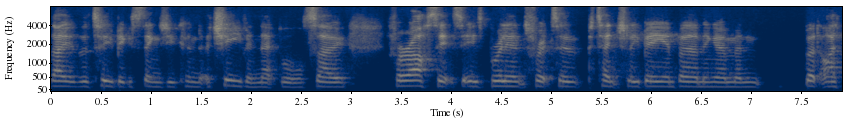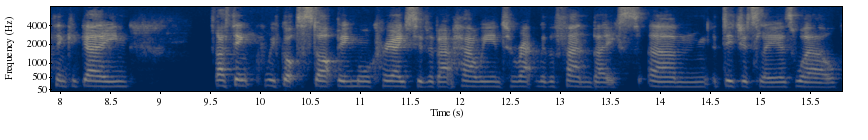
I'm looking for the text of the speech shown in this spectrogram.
They are the two biggest things you can achieve in netball. So for us it's, it's brilliant for it to potentially be in birmingham and but I think again, I think we've got to start being more creative about how we interact with the fan base um, digitally as well,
